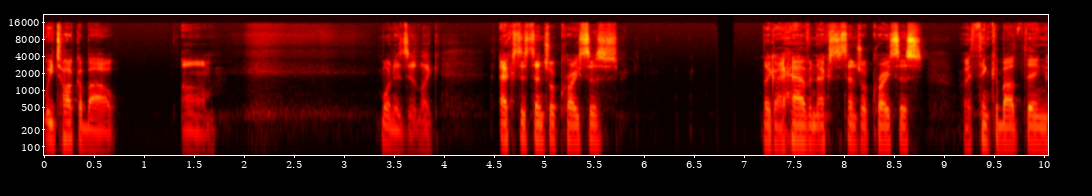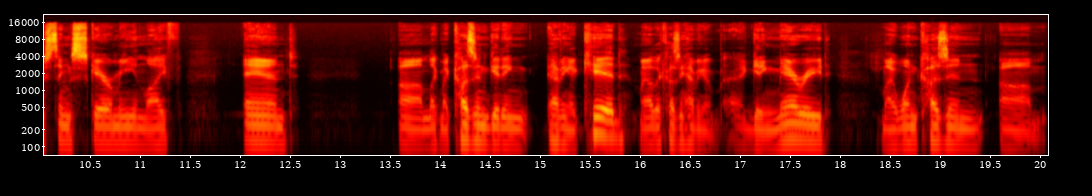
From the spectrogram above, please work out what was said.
we talk about um what is it like existential crisis. Like i have an existential crisis. I think about things. Things scare me in life. And um, like my cousin getting having a kid my other cousin having a getting married my one cousin um,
